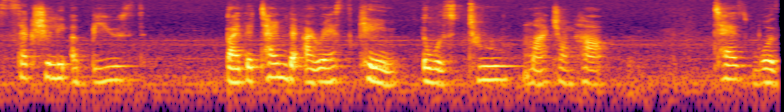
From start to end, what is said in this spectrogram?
sexually abused. By the time the arrest came, it was too much on her. Tess was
